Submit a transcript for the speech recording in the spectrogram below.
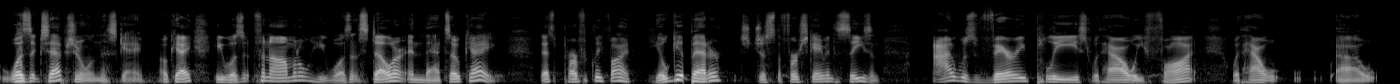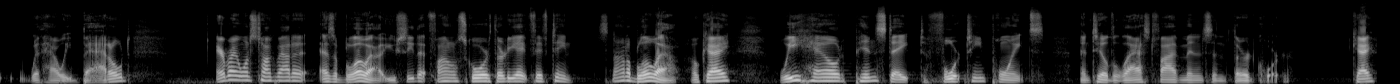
was exceptional in this game. Okay, he wasn't phenomenal, he wasn't stellar, and that's okay. That's perfectly fine. He'll get better. It's just the first game of the season. I was very pleased with how we fought, with how uh, with how we battled. Everybody wants to talk about it as a blowout. You see that final score 38-15. It's not a blowout, okay? We held Penn State to 14 points until the last 5 minutes in the third quarter. Okay?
